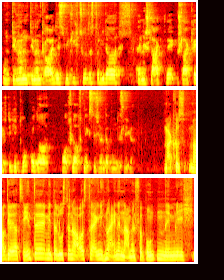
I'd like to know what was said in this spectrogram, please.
und denen, denen traue ich das wirklich zu, dass da wieder eine schlagkräftige Truppe da aufläuft nächstes Jahr in der Bundesliga. Markus, man hat ja Jahrzehnte mit der Lustener Austria eigentlich nur einen Namen verbunden, nämlich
